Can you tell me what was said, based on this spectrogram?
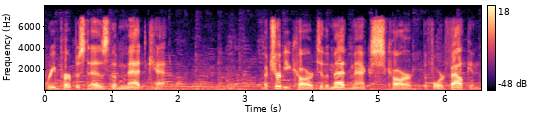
repurposed as the Mad Cat, a tribute car to the Mad Max car, the Ford Falcon.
